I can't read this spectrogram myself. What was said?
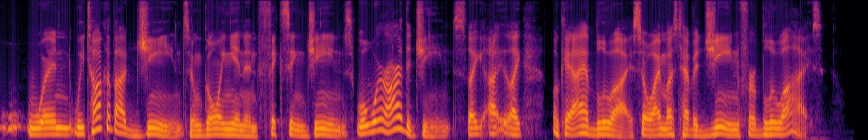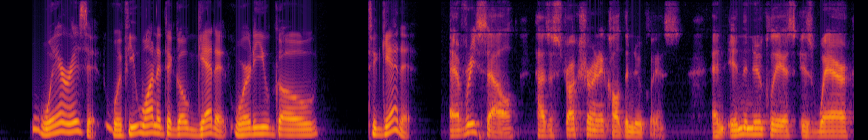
when we talk about genes and going in and fixing genes, well, where are the genes? Like, I like, okay, I have blue eyes, so I must have a gene for blue eyes. Where is it? If you wanted to go get it, where do you go to get it? Every cell has a structure in it called the nucleus. And in the nucleus is where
